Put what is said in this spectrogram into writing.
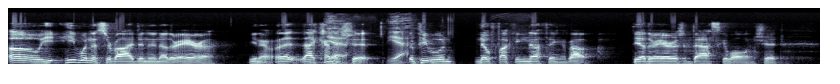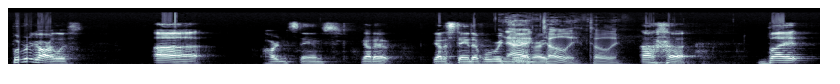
"Oh, he, he wouldn't have survived in another era," you know, that, that kind yeah. of shit. Yeah, the people know fucking nothing about the other eras of basketball and shit. But regardless, uh, Harden stands. Gotta gotta stand up where we no, can, right? Totally, totally. Uh, but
